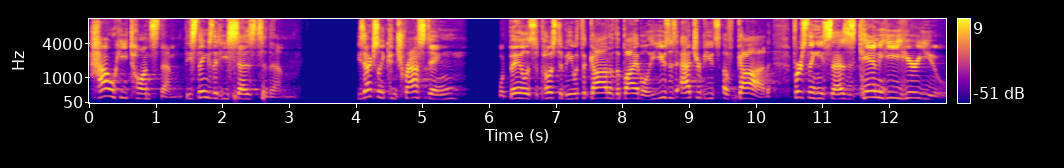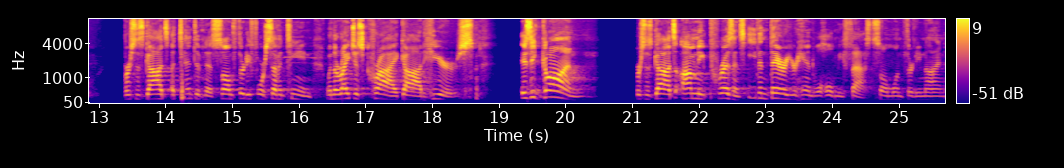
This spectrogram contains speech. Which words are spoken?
how he taunts them, these things that he says to them. He's actually contrasting what Baal is supposed to be with the God of the Bible. He uses attributes of God. First thing he says is, Can he hear you? Versus God's attentiveness. Psalm 34 17. When the righteous cry, God hears. Is he gone? Versus God's omnipresence. Even there, your hand will hold me fast. Psalm 139.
